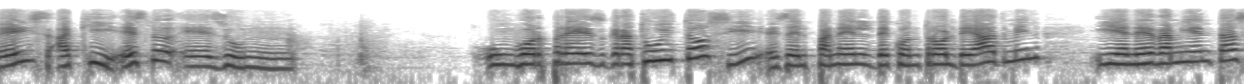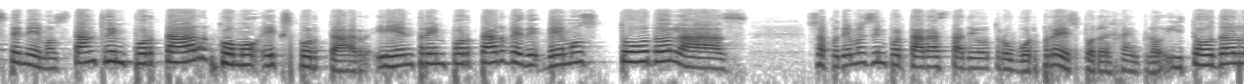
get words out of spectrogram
¿Veis? Aquí, esto es un, un WordPress gratuito, ¿sí? Es el panel de control de admin y en herramientas tenemos tanto importar como exportar. Y entre importar ve, vemos todas las, o sea, podemos importar hasta de otro WordPress, por ejemplo, y todas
